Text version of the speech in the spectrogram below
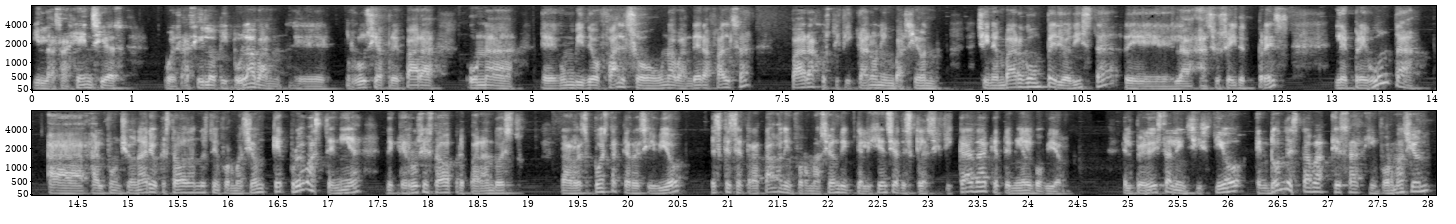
y las agencias pues así lo titulaban. Eh, Rusia prepara una, eh, un video falso, una bandera falsa para justificar una invasión. Sin embargo, un periodista de la Associated Press le pregunta al funcionario que estaba dando esta información qué pruebas tenía de que Rusia estaba preparando esto. La respuesta que recibió es que se trataba de información de inteligencia desclasificada que tenía el gobierno. El periodista le insistió en dónde estaba esa información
